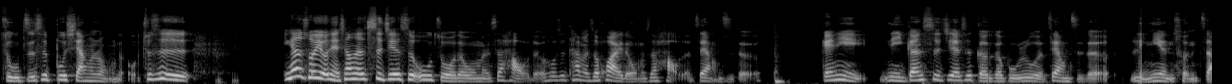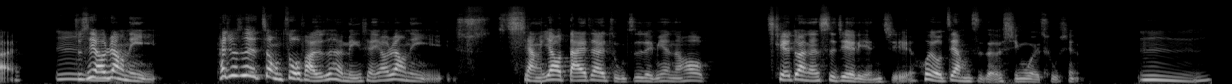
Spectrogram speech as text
组织是不相容的，就是应该说有点像是世界是污浊的，我们是好的，或是他们是坏的，我们是好的这样子的，给你你跟世界是格格不入的这样子的理念存在，嗯就是要让你，他就是这种做法就是很明显要让你想要待在组织里面，然后切断跟世界连接，会有这样子的行为出现。嗯，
